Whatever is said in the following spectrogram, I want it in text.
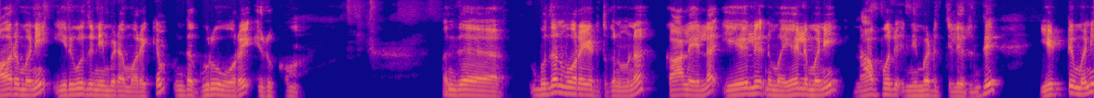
ஆறு மணி இருபது நிமிடம் வரைக்கும் இந்த குரு உரை இருக்கும். இந்த புதன் உரை எடுத்துக்கணும்னா காலையில் ஏழு நம்ம ஏழு மணி நாற்பது நிமிடத்திலிருந்து எட்டு மணி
